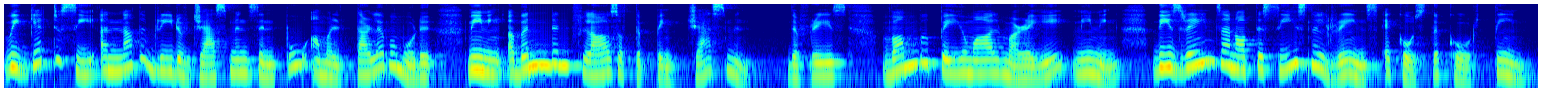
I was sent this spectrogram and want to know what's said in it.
we get to see another breed of jasmines in Pu Amal Talavamodu, meaning abundant flowers of the pink jasmine. The phrase Vambu Peyumal Maraye, meaning these rains are not the seasonal rains, echoes the core theme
